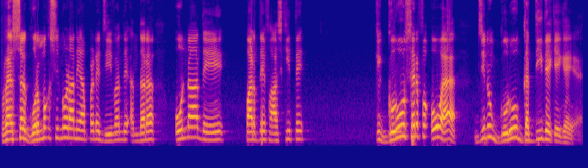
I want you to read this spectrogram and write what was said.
ਪ੍ਰੋਫੈਸਰ ਗੁਰਮੁਖ ਸਿੰਘ ਹੋਣਾ ਨੇ ਆਪਣੇ ਜੀਵਨ ਦੇ ਅੰਦਰ ਉਹਨਾਂ ਦੇ ਪਰਦੇ ਫਾਸ਼ ਕੀਤੇ ਕਿ ਗੁਰੂ ਸਿਰਫ ਉਹ ਹੈ ਜਿਹਨੂੰ ਗੁਰੂ ਗੱਦੀ ਦੇ ਕੇ ਗਏ ਹੈ।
